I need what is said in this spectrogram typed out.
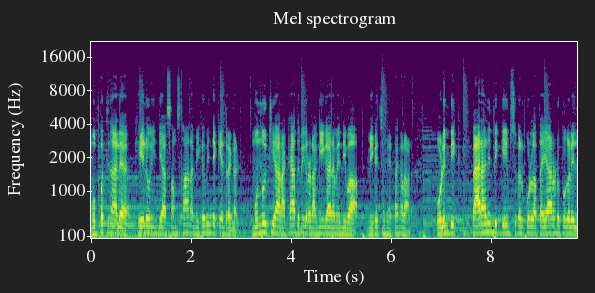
മുപ്പത്തിനാല് ഖേലോ ഇന്ത്യ സംസ്ഥാന മികവിന്റെ കേന്ദ്രങ്ങൾ മുന്നൂറ്റിയാറ് അക്കാദമികളുടെ അംഗീകാരം എന്നിവ മികച്ച നേട്ടങ്ങളാണ്. ഒളിമ്പിക് പാരാലിമ്പിക് ഗെയിംസുകൾക്കുള്ള തയ്യാറെടുപ്പുകളിൽ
